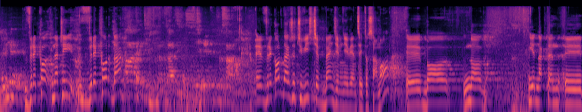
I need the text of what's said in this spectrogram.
No nie, W, reko- znaczy w rekordach W rekordach rzeczywiście będzie mniej więcej to samo, y, bo no, jednak ten y,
